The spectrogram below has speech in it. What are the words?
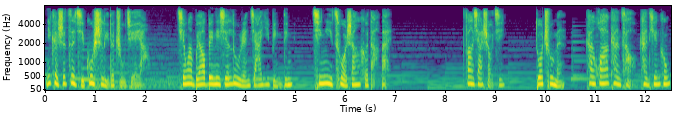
你可是自己故事里的主角呀。千万不要被那些路人甲乙丙丁轻易挫伤和打败。放下手机，多出门，看花、看草、看天空，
